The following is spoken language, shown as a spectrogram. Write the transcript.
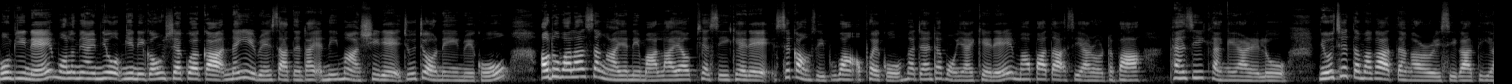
မွန်ပြည်နယ်မော်လမြိုင်မြို့မြင်းနီကုန်းရက်ကွက်ကနိုင်ရည်ရင်းစာတင်တိုက်အနီးမှာရှိတဲ့ကျူးကျော်နေအိမ်တွေကိုအော်တိုဘာလ15ရက်နေ့မှာလာရောက်ဖျက်ဆီးခဲ့တဲ့စစ်ကောင်စီပူးပေါင်းအဖွဲ့ကိုမှတ်တမ်းတပ်ပုံရိုက်ခဲ့တဲ့မပါတာဆရာတော်တပါဖမ်းဆီးခံခဲ့ရတယ်လို့မျိုးချစ်သမဂတန်ဃာတော်စီကသိရ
